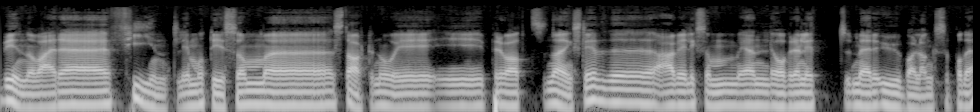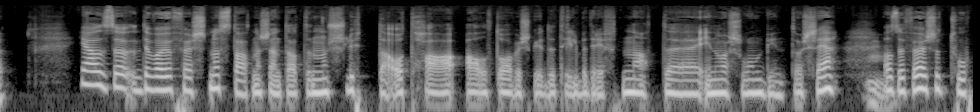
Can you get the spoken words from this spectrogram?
begynne å være fiendtlig mot de som uh, starter noe i, i, privat næringsliv. Er vi liksom over en litt mer ubalanse på det? Ja, altså, Det var jo først når staten skjønte at den slutta å ta alt overskuddet til bedriften, at uh, innovasjon begynte å skje. Mm. Altså Før så tok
